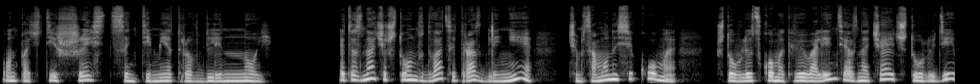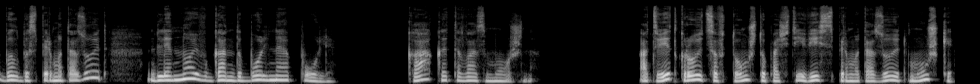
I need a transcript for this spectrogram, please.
Он почти 6 сантиметров длиной. Это значит, что он в 20 раз длиннее, чем само насекомое — что в людском эквиваленте означает, что у людей был бы сперматозоид длиной в гандбольное поле. Как это возможно? Ответ кроется в том, что почти весь сперматозоид мушки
